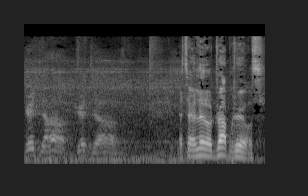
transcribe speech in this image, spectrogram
Good job. Good job. That's our little drop drills.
